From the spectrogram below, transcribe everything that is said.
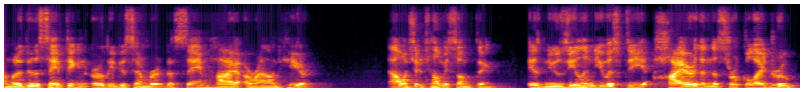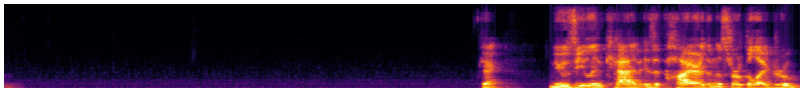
I'm going to do the same thing in early December, the same high around here. Now I want you to tell me something. Is New Zealand USD higher than the circle I drew? Okay. New Zealand CAD, is it higher than the circle I drew?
